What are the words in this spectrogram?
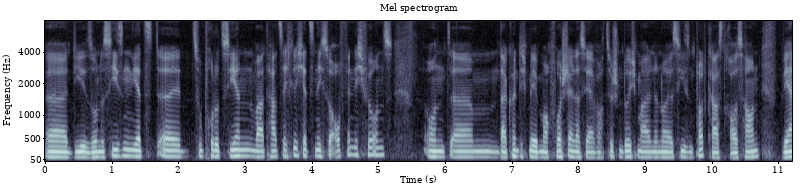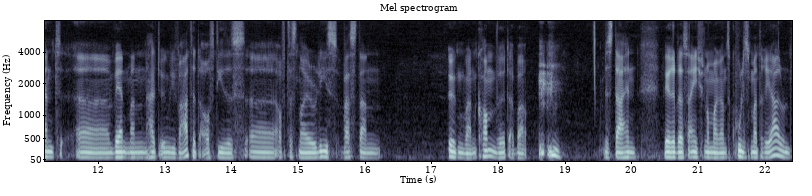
äh, die so eine Season jetzt äh, zu produzieren, war tatsächlich jetzt nicht so aufwendig für uns. Und ähm, da könnte ich mir eben auch vorstellen, dass wir einfach zwischendurch mal eine neue Season Podcast raushauen, während, äh, während man halt irgendwie wartet auf dieses, äh, auf das neue Release, was dann irgendwann kommen wird. Aber bis dahin wäre das eigentlich nochmal ganz cooles Material und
